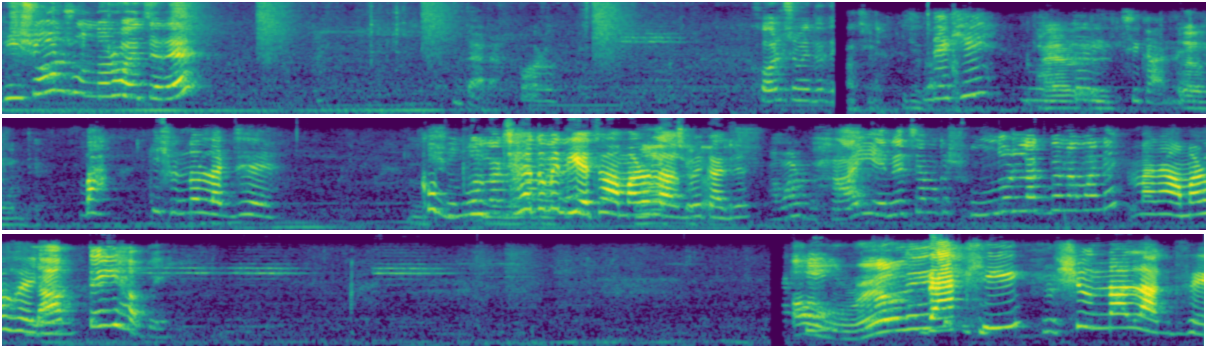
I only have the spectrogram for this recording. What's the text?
ভীষণ সুন্দর হয়েছে রে। দাঁড়া। খোল সুমিত আচ্ছা দেখি বাহ কি সুন্দর লাগছে। খুব বুঝছে তুমি দিয়েছ আমারও লাগবে কাজে। আমার ভাই এনেছে আমাকে সুন্দর লাগবে না মানে? মানে আমারও হয়ে গেল। লাগতেই হবে ও রিয়েলি দেখি সুন্দর লাগছে।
